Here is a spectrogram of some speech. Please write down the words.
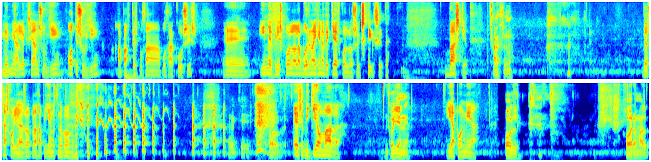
Με μία λέξη, αν σου βγει, ό,τι σου βγει, από αυτές που θα, που θα ακούσεις, ε, είναι δύσκολο, αλλά μπορεί να γίνεται και εύκολο όσο εξελίσσεται. Μπάσκετ. Άθλημα. Δεν θα σχολιάζω, απλά θα πηγαίνω στην επόμενη. Okay. Πάμε. Εθνική ομάδα. Οικογένεια. Ιαπωνία. Όλοι. Χώρα μάλλον.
